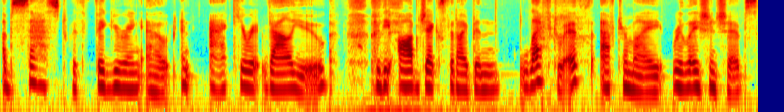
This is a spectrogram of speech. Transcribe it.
obsessed with figuring out an accurate value for the objects that I'd been left with after my relationships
